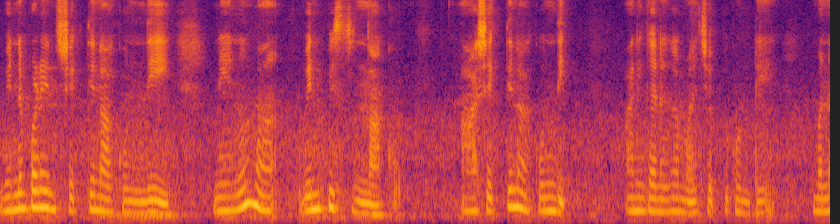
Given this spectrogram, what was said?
వినపడే శక్తి నాకుంది. నేను నా వినిపిస్తుంది నాకు. ఆ శక్తి నాకుంది అని కనుక మనం చెప్పుకుంటే మన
